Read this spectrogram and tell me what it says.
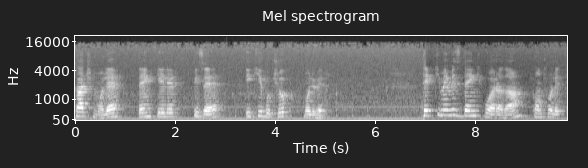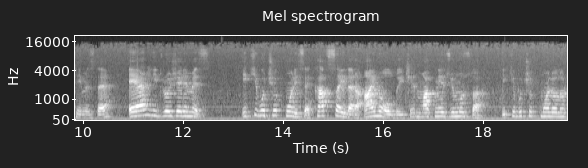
kaç mole denk gelir? Bize 2,5 molü verir. Tepkimemiz denk bu arada kontrol ettiğimizde. Eğer hidrojenimiz 2,5 mol ise kat sayıları aynı olduğu için magnezyumumuz da 2,5 mol olur.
